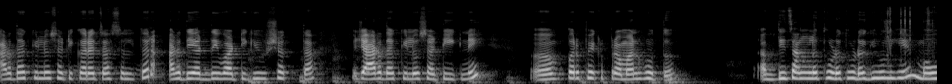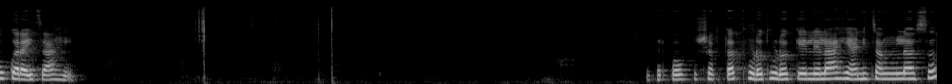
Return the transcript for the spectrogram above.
अर्धा किलोसाठी करायचं असेल तर अर्धी अर्धी वाटी घेऊ शकता. म्हणजे अर्धा किलोसाठी एक नाही परफेक्ट प्रमाण होतं. अगदी चांगलं थोडं थोडं घेऊन हे मऊ करायचं आहे. तर पाहू शकतात थोडं थोडं केलेलं आहे आणि चांगलं असं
